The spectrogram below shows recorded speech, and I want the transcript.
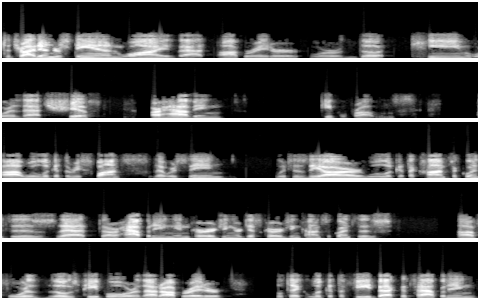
to try to understand why that operator or the team or that shift are having people problems. Uh, we'll look at the response that we're seeing, which is the R. We'll look at the consequences that are happening, encouraging or discouraging consequences uh, for those people or that operator. We'll take a look at the feedback that's happening.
